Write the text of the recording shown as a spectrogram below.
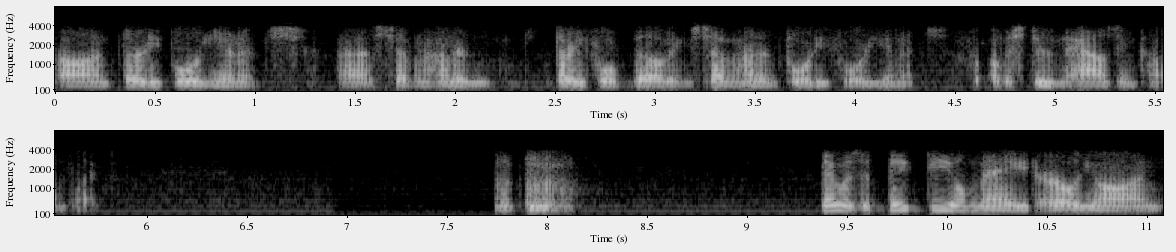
on 34 units, uh, 734 buildings, 744 units of a student housing complex. there was a big deal made early on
